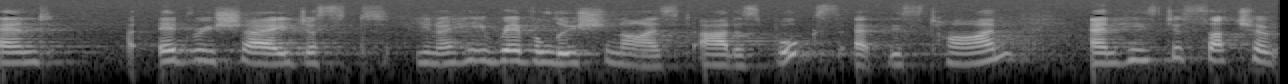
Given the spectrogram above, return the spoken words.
And Ed Ruscha just, you know, he revolutionised artist books at this time. And he's just such a,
